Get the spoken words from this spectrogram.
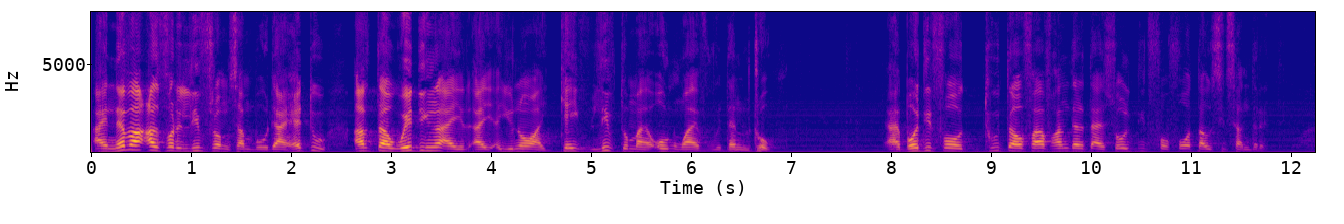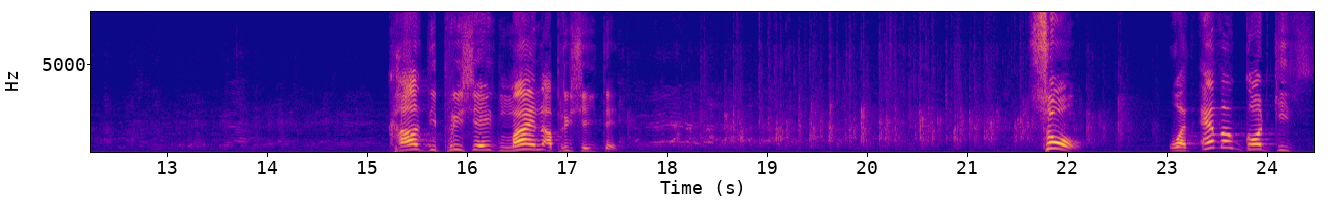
I never asked for a leave from somebody. I had to, after wedding, I, I you know, I gave leave to my own wife, then drove. I bought it for 2,500, I sold it for 4,600. Cars depreciate, mine appreciated. So, whatever God gives,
